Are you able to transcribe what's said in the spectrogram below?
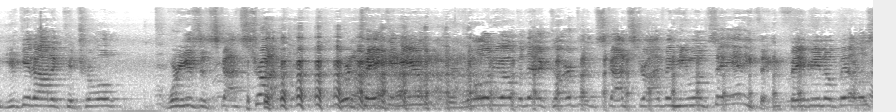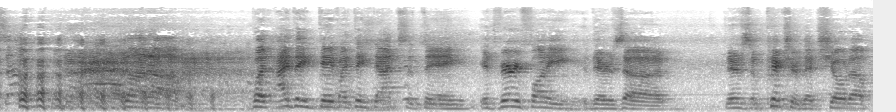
you get out of control. We're using Scott's truck. We're taking you. We're rolling you up in that carpet. Scott's driving. He won't say anything. Fabian will bail us out. But, uh, but I think, Dave, I think that's the thing. It's very funny. There's a, there's a picture that showed up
